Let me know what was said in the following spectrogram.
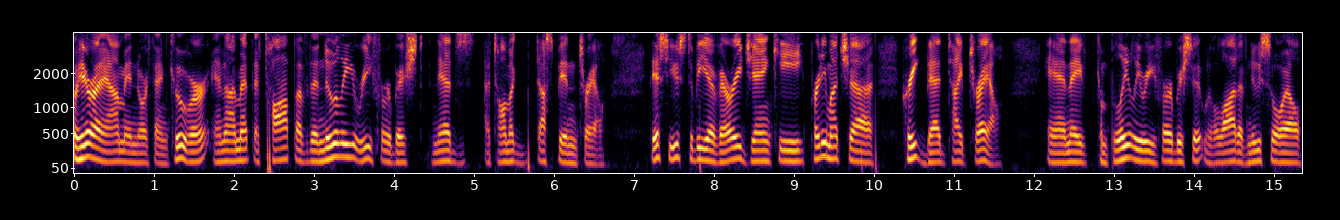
So here I am in North Vancouver, and I'm at the top of the newly refurbished Ned's Atomic Dustbin Trail. This used to be a very janky, pretty much a creek bed type trail, and they've completely refurbished it with a lot of new soil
